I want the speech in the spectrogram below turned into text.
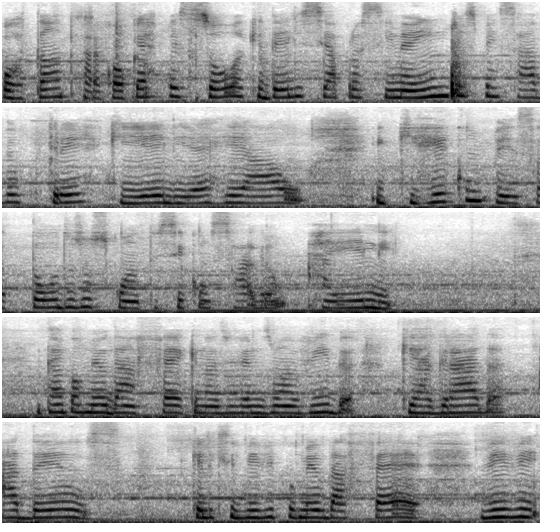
Portanto, para qualquer pessoa que dele se aproxime, é indispensável crer que ele é real e que recompensa todos os quantos se consagram a ele. Então é por meio da fé que nós vivemos uma vida que agrada a Deus. Aquele que vive por meio da fé vive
